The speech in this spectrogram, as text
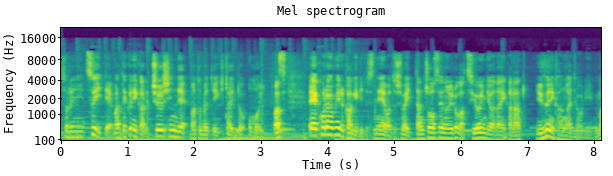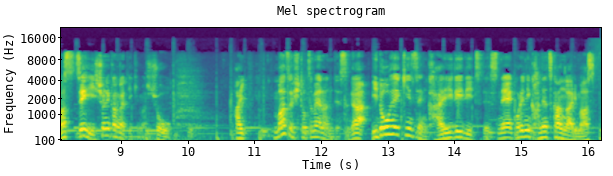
それについて、まあ、テクニカル中心でまとめていきたいと思います、えー、これを見る限りですね私は一旦調整の色が強いんではないかなというふうに考えておりますぜひ一緒に考えていきましょうはい。まず1つ目なんですが、移動平均線乖離率ですね。これに過熱感があります。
